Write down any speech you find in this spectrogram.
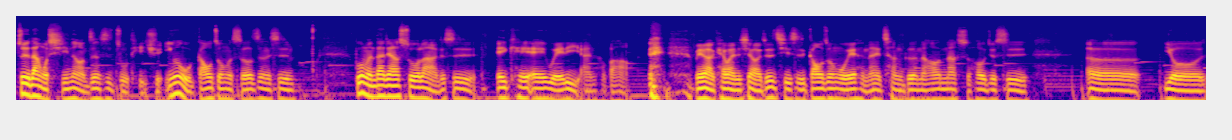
最让我洗脑真的是主题曲，因为我高中的时候真的是不瞒大家说啦，就是 A K A 维里安，好不好？没法开玩笑，就是其实高中我也很爱唱歌，然后那时候就是呃有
